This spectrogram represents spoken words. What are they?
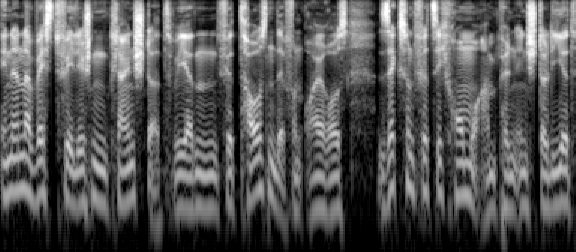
In einer westfälischen Kleinstadt werden für Tausende von Euros 46 Homo-Ampeln installiert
